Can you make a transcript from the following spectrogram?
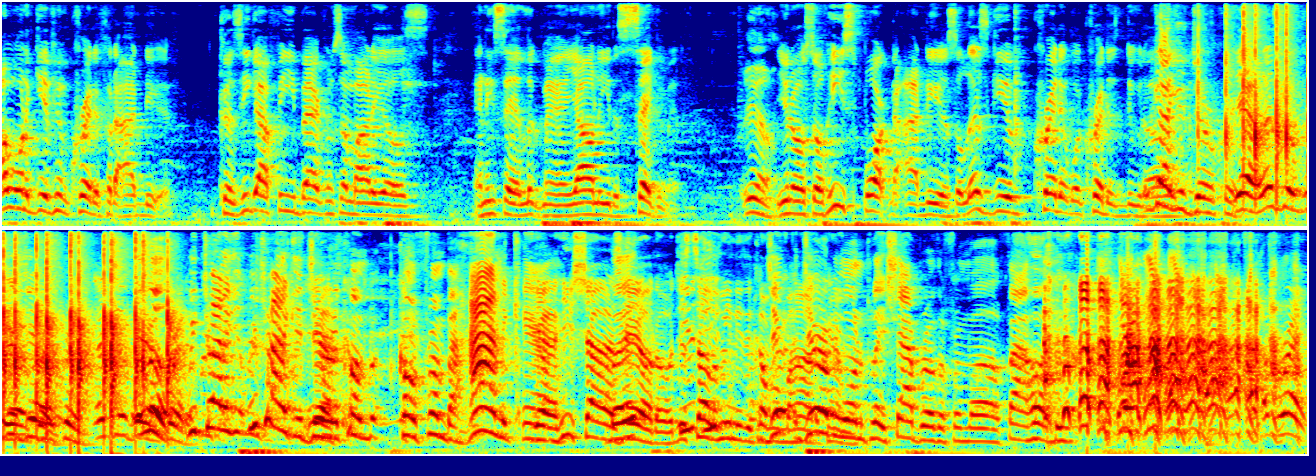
I want to give him credit for the idea because he got feedback from somebody else, and he said, "Look, man, y'all need a segment." Yeah. You know, so he sparked the idea. So let's give credit what credit's due. We gotta get Gerald credit. yeah, let's give Gerald Gerald credit. credit. Let's give Hey, Gerald look, credit. we trying to get we trying to get Gerald Yeah. to come come from behind the camera. yeah, he's shy as hell though. Just tell him he need to come Ger- from behind Gerald be wanting to play Shy Brother from uh, Five Heartbeat. right,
